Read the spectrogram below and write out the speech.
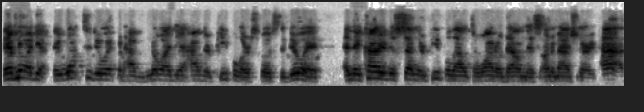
They have no idea. They want to do it but have no idea how their people are supposed to do it. And they kind of just send their people out to waddle down this unimaginary path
